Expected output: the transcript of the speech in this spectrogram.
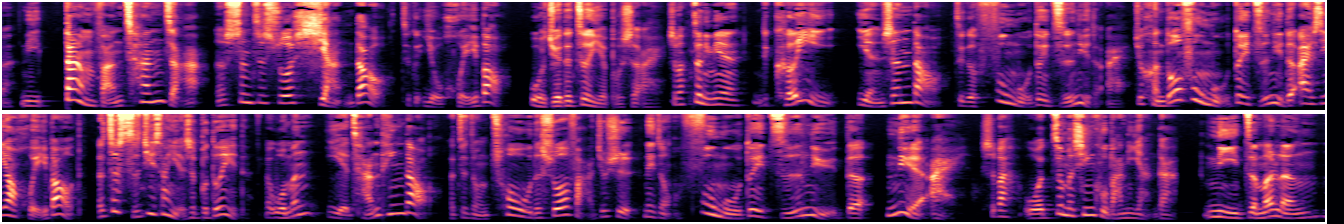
啊，你但凡掺杂，呃，甚至说想到这个有回报，我觉得这也不是爱，是吧？这里面可以衍生到这个父母对子女的爱，就很多父母对子女的爱是要回报的，而这实际上也是不对的。我们也常听到这种错误的说法，就是那种父母对子女的虐爱，是吧？我这么辛苦把你养大，你怎么能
